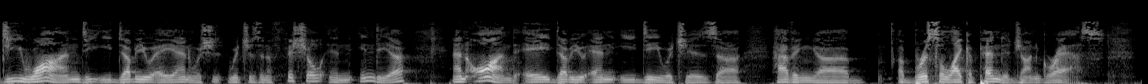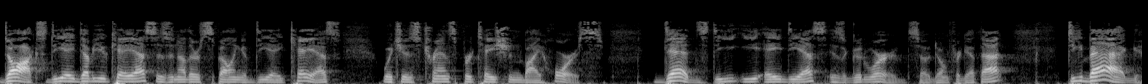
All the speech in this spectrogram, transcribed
Dewan, D-E-W-A-N, which is, which is an official in India. And Awned, A-W-N-E-D, which is, uh, having, uh, a bristle-like appendage on grass. Dawks, D-A-W-K-S, is another spelling of D-A-K-S, which is transportation by horse. Deads, D-E-A-D-S, is a good word, so don't forget that. Debag,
